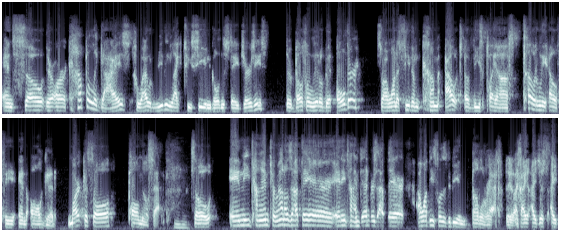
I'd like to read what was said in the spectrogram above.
And so there are a couple of guys who I would really like to see in Golden State jerseys. They're both a little bit older, so I want to see them come out of these playoffs totally healthy and all good. Marc Gasol, Paul Millsap. Mm-hmm. So anytime Toronto's out there, anytime Denver's out there, I want these players to be in bubble wrap. Like I, I just I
